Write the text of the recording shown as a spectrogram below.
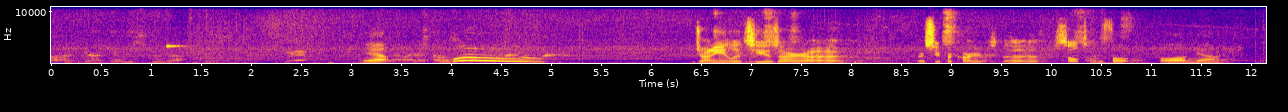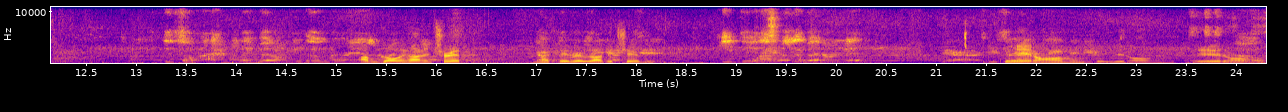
oh, Johnson was screwed up. Yeah. I just thought Woo! Johnny, let's use our uh, our supercars, the Sultan. The sol- oh, I'm down. Did someone actually bet on me though? I'm going on a trip. My favorite rocket ship. He did really bet on you? Hit on, hit on, hit on.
